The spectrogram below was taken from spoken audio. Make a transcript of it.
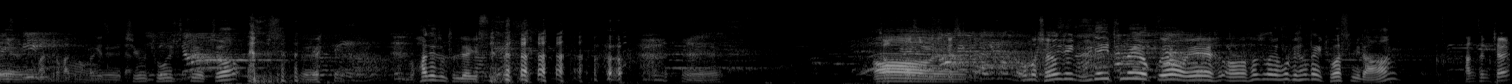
네. 모습 만들어 가도록 네, 하겠습니다. 지금 좋은 슈팅이었죠? 네. 화제 좀 돌려야겠습니다. 네. 자, 아, 예. 시켰습니다. 어, 뭐 전형적인 2대2 플레이였고요. 예, 어, 선수 간의 호흡이 상당히 좋았습니다. 방승철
